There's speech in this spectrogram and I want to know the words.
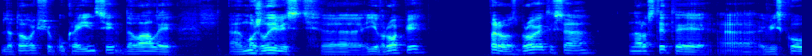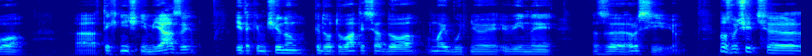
для того, щоб українці давали е, можливість е, Європі переозброїтися, наростити е, військово-технічні м'язи і таким чином підготуватися до майбутньої війни з Росією. Ну, звучить, е,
